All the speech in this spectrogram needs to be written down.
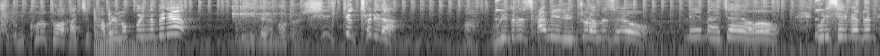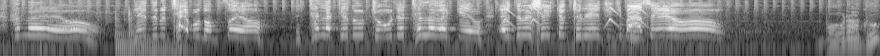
지금 코르토와 같이 밥을 먹고 있는 거냐? 니들 모두 실격 처리다. 아, 우리들은 3일 1조라면서요. 네 맞아요. 우리 세 명은 하나예요. 얘들은 잘못 없어요. 탈락해도 저 혼자 탈락할게요. 애들은 실격 처리해주지 마세요. 뭐라고?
